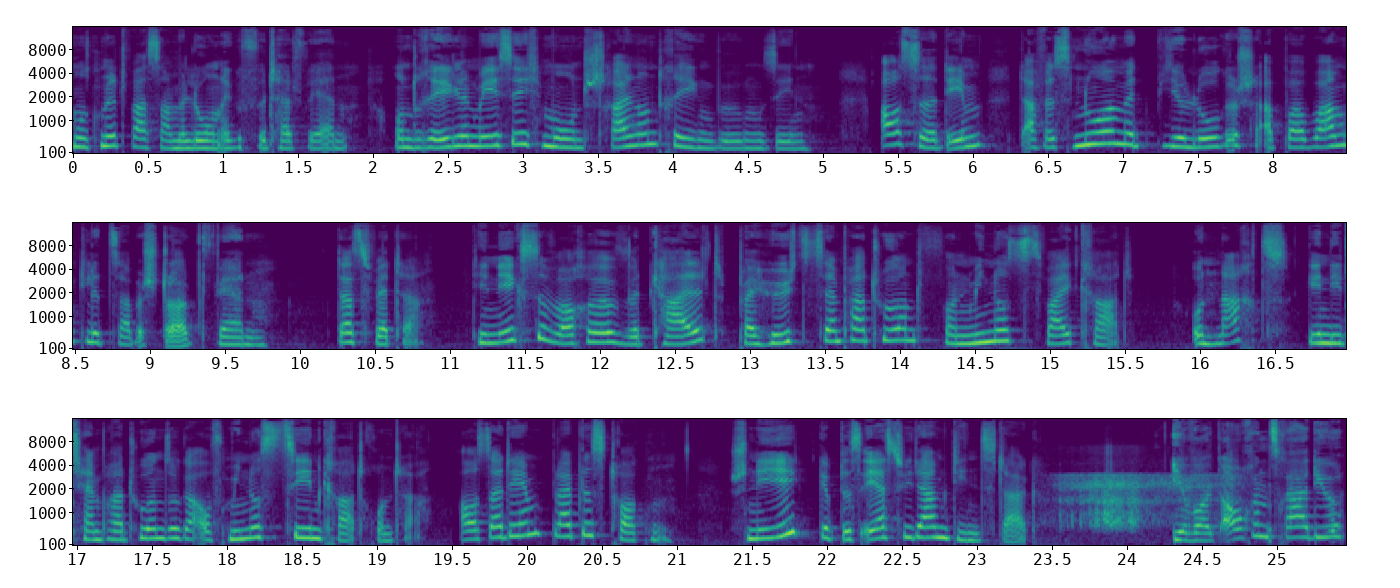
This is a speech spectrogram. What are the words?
muss mit Wassermelone gefüttert werden und regelmäßig Mondstrahlen und Regenbögen sehen. Außerdem darf es nur mit biologisch abbaubarem Glitzer bestäubt werden. Das Wetter. Die nächste Woche wird kalt bei Höchsttemperaturen von minus 2 Grad. Und nachts gehen die Temperaturen sogar auf minus 10 Grad runter. Außerdem bleibt es trocken. Schnee gibt es erst wieder am Dienstag. Ihr wollt auch ins Radio?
